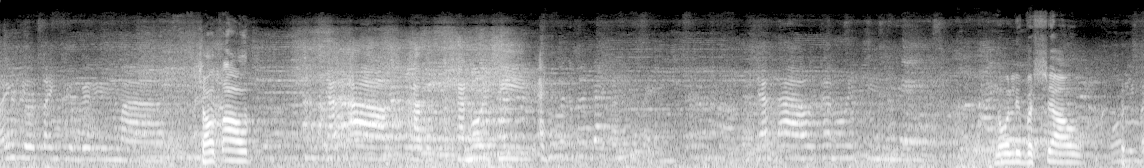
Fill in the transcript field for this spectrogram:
Thank you, thank you very much. Shout out. Shout out, Ka- Kanoy. Ano si... Shout out, Kanoy si... Noli Basyaw. Oli ba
